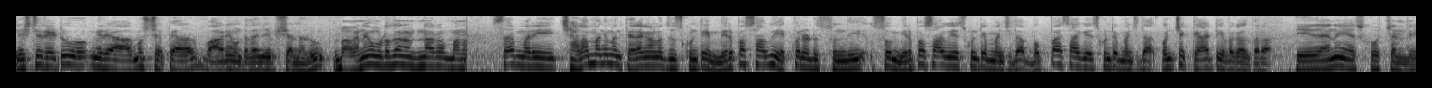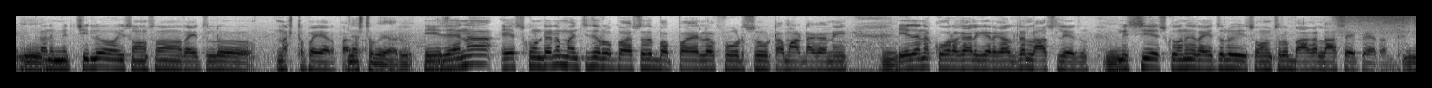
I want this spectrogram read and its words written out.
నెక్స్ట్ రేటు మీరు ఆల్మోస్ట్ చెప్పారు బాగానే ఉంటుందని చెప్పి అన్నారు. బాగానే ఉంటుందని అంటున్నారు. మనం సార్ మరి చాలామంది మన తెలంగాణలో చూసుకుంటే మిరప సాగు ఎక్కువ నడుస్తుంది. సో మిరప సాగు వేసుకుంటే మంచిదా? బొప్పాయి సాగు వేసుకుంటే మంచిదా? కొంచెం క్లారిటీ ఇవ్వగలుగుతారా? ఏదైనా వేసుకోవచ్చండి. కానీ మిర్చిలో ఈ సంవత్సరం రైతులు నష్టపోయారు. నష్టపోయారు. ఏదైనా వేసుకుంటేనే మంచిది రూపాయి వస్తుంది బొప్పాయిలు ఫ్రూట్స్ టమాటా కానీ ఏదైనా కూరగాయలు గిరగాయలతో లాస్ లేదు. మిర్చి వేసుకొని రైతులు ఈ సంవత్సరం బాగా లాస్ అయిపోయారండి.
